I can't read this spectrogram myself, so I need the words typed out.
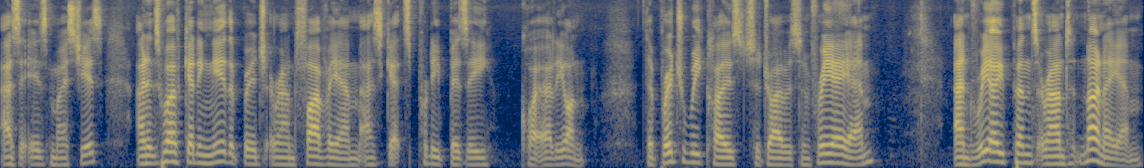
as it is most years, and it's worth getting near the bridge around 5am as it gets pretty busy quite early on. The bridge will be closed to drivers from 3am and reopens around 9am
